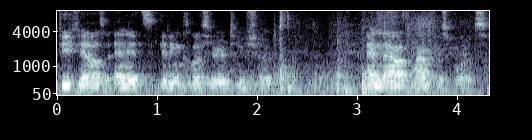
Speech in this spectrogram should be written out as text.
details, and it's getting closer to showtime. And now, time for sports.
